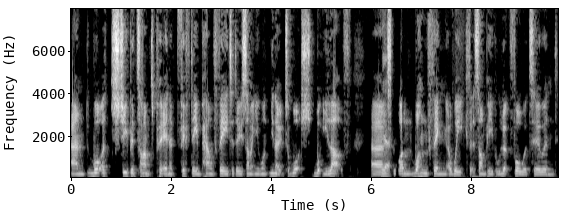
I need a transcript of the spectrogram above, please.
And what a stupid time to put in a fifteen pound fee to do something you want, you know, to watch what you love. Uh, It's the one one thing a week that some people look forward to, and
